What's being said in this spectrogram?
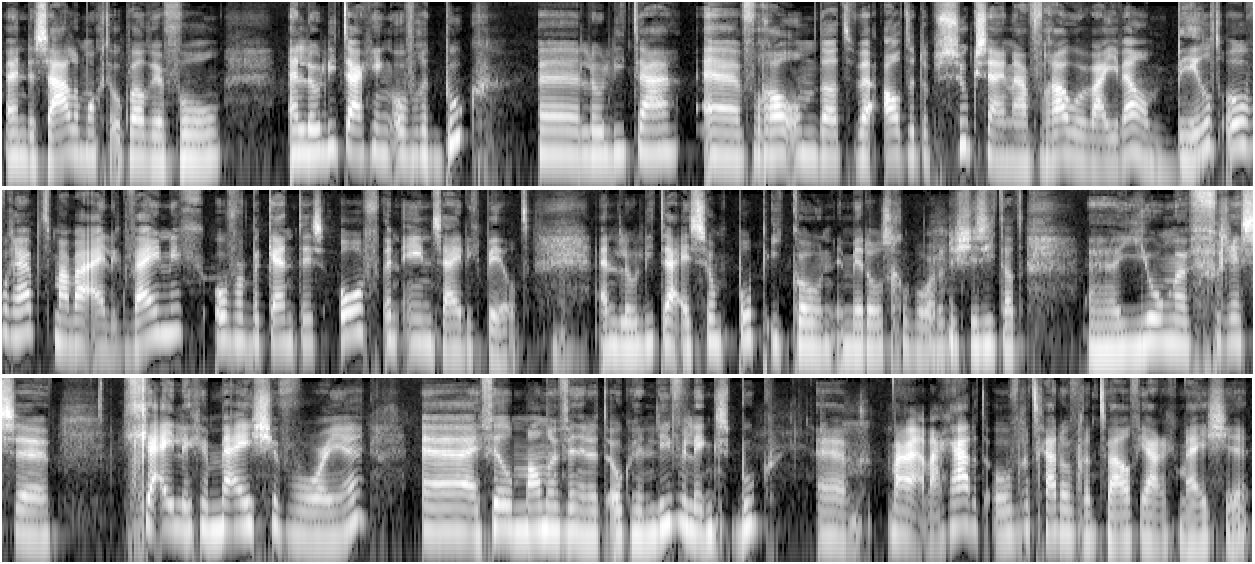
En de zalen mochten ook wel weer vol. En Lolita ging over het boek. Eh, Lolita. Eh, vooral omdat we altijd op zoek zijn naar vrouwen waar je wel een beeld over hebt, maar waar eigenlijk weinig over bekend is of een eenzijdig beeld. En Lolita is zo'n pop-icoon inmiddels geworden. Dus je ziet dat eh, jonge, frisse, geilige meisje voor je. Veel mannen vinden het ook hun lievelingsboek. Ehm, maar waar gaat het over? Het gaat over een twaalfjarig meisje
